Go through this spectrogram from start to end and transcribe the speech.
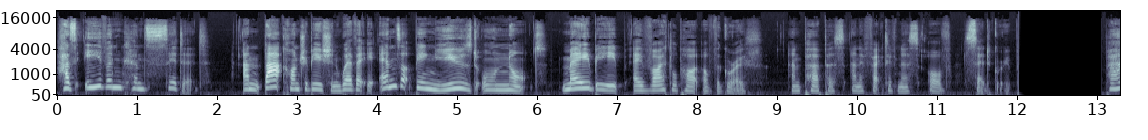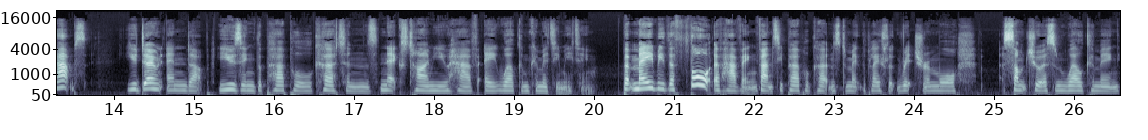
has even considered. And that contribution, whether it ends up being used or not, may be a vital part of the growth and purpose and effectiveness of said group. Perhaps you don't end up using the purple curtains next time you have a welcome committee meeting. But maybe the thought of having fancy purple curtains to make the place look richer and more sumptuous and welcoming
